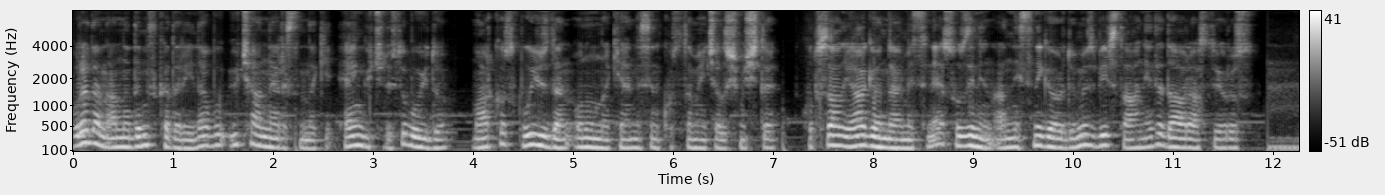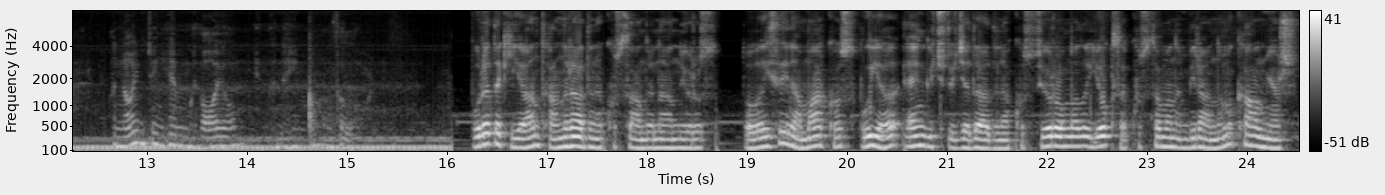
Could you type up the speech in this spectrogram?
Buradan anladığımız kadarıyla bu üç anne arasındaki en güçlüsü buydu. Marcos bu yüzden onunla kendisini kutsamaya çalışmıştı. Kutsal yağ göndermesine Suzy'nin annesini gördüğümüz bir sahnede daha rastlıyoruz. Anointing him with oil in the name of the Lord. Buradaki yağın Tanrı adına kutsandığını anlıyoruz. Dolayısıyla Marcos bu yağı en güçlü cadı adına kustuyor olmalı yoksa kutsamanın bir anlamı kalmıyor.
